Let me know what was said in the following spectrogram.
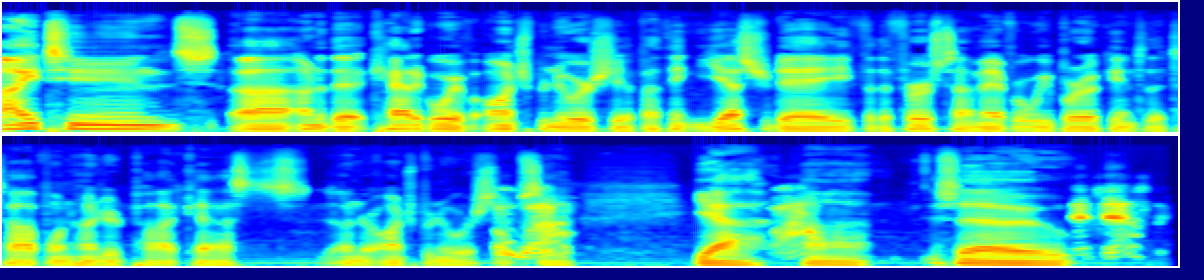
iTunes uh, under the category of entrepreneurship. I think yesterday, for the first time ever, we broke into the top 100 podcasts under entrepreneurship. Oh, wow. So, yeah. Wow. Uh, so Fantastic.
